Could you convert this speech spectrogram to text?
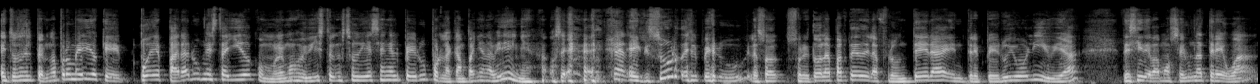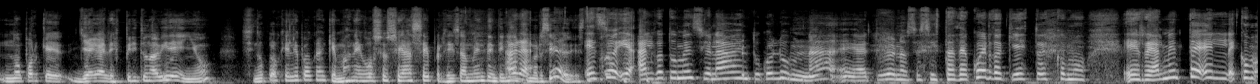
Entonces el peruano promedio que puede parar un estallido, como lo hemos visto en estos días en el Perú, por la campaña navideña. O sea, Claro. el sur del Perú, sobre todo la parte de la frontera entre Perú y Bolivia, decide vamos a hacer una tregua, no porque llega el espíritu navideño, sino porque es la época en que más negocio se hace precisamente en Ahora, comerciales. ¿no? Eso, y algo tú mencionabas en tu columna, eh, Arturo, no sé si estás de acuerdo, que esto es como eh, realmente el, como,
